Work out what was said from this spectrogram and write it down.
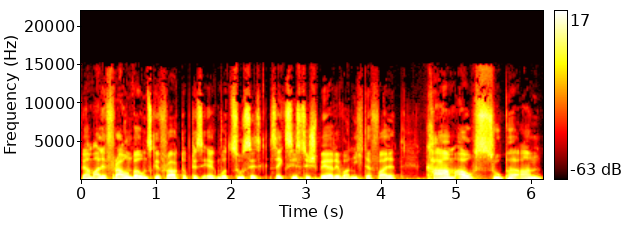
Wir haben alle Frauen bei uns gefragt, ob das irgendwo zu sex- sexistisch wäre, war nicht der Fall. Kam auch super an.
